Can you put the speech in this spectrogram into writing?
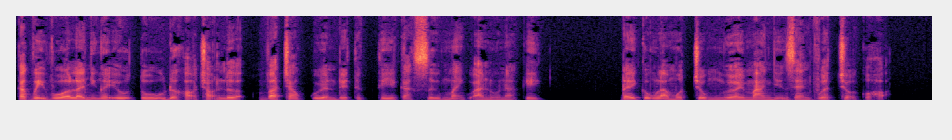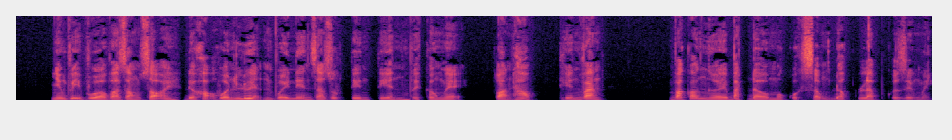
Các vị vua là những người ưu tú được họ chọn lựa và trao quyền để thực thi các sứ mệnh của Anunnaki. Đây cũng là một chủng người mang những gen vượt trội của họ. Những vị vua và dòng dõi được họ huấn luyện với nền giáo dục tiên tiến về công nghệ, toán học, thiên văn và con người bắt đầu một cuộc sống độc lập của riêng mình.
